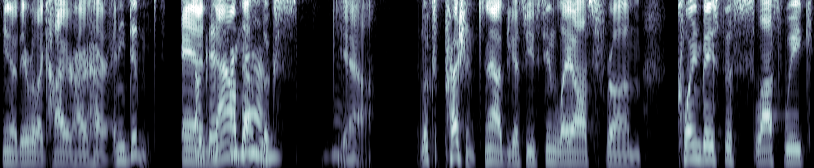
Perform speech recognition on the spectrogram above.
You know, they were like, hire, hire, hire. And he didn't. Oh, and good now that him. looks, yeah, it looks prescient now because we've seen layoffs from Coinbase this last week.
